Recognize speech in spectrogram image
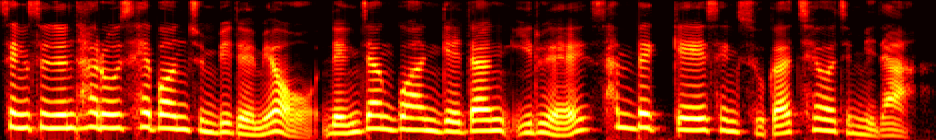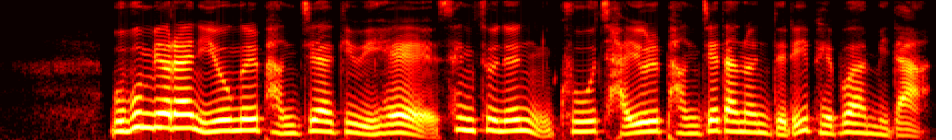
생수는 하루 3번 준비되며 냉장고 1개당 1회 300개의 생수가 채워집니다. 무분별한 이용을 방지하기 위해 생수는 구 자율 방제 단원들이 배부합니다.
